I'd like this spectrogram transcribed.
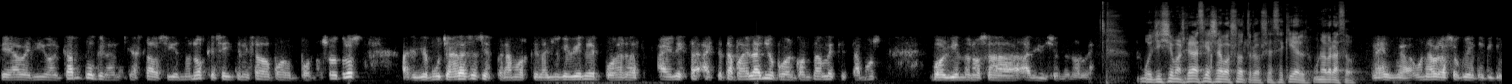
que ha venido al campo, que, ha estado siguiéndonos, que se ha interesado por, nosotros. Así que muchas gracias y esperamos que el año que viene, poder en esta, a esta etapa del año, poder contarles que estamos volviéndonos a, División de Norte. Muchísimas gracias a vosotros, Ezequiel. Un abrazo. Venga, un abrazo, cuídate, Pitu.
